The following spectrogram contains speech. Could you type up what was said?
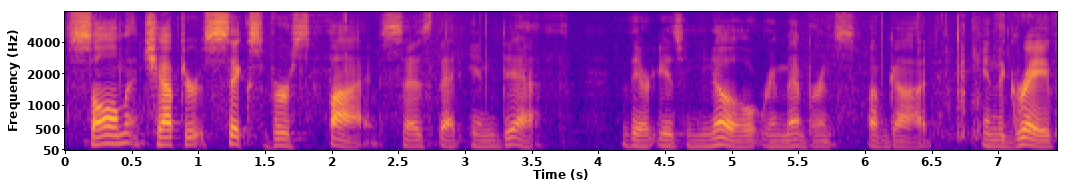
Psalm chapter 6, verse 5 says that in death there is no remembrance of God. In the grave,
